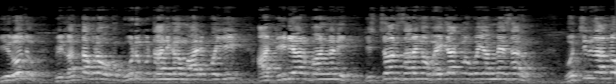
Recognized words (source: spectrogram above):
ఈ రోజు వీళ్ళంతా కూడా ఒక గూడు పుటానిగా మారిపోయి ఆ టీడీఆర్ బాండ్లని ఇష్టానుసారంగా వైజాగ్లో పోయి అమ్మేశారు. వచ్చిన దానిలో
